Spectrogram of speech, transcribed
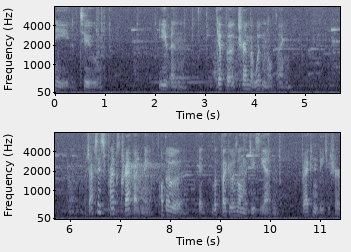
need to even get the turn the windmill thing, which actually surprised the crap out of me. Although it looked like it was only GCN, but I couldn't be too sure.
